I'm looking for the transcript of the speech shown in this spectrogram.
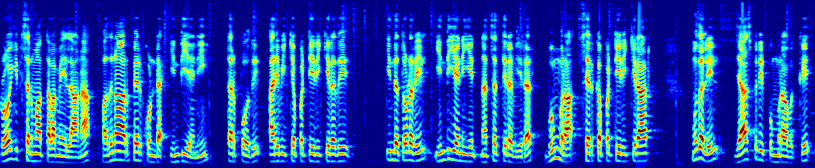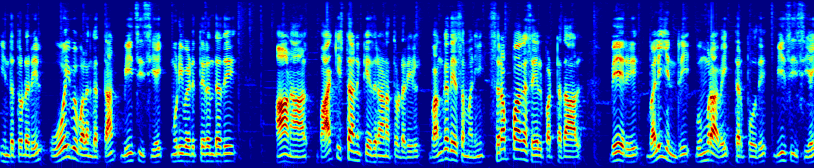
ரோஹித் சர்மா தலைமையிலான பதினாறு பேர் கொண்ட இந்திய அணி தற்போது அறிவிக்கப்பட்டிருக்கிறது. இந்த தொடரில் இந்திய அணியின் நட்சத்திர வீரர் பும்ரா சேர்க்கப்பட்டிருக்கிறார். முதலில் ஜாஸ்பிரிட் பும்ராவுக்கு இந்த தொடரில் ஓய்வு வழங்கத்தான் பிசிசிஐ முடிவெடுத்திருந்தது. ஆனால் பாகிஸ்தானுக்கு எதிரான தொடரில் வங்கதேசம் அணி சிறப்பாக செயல்பட்டதால் வேறு வழியின்றி பும்ராவை தற்போது பிசிசிஐ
